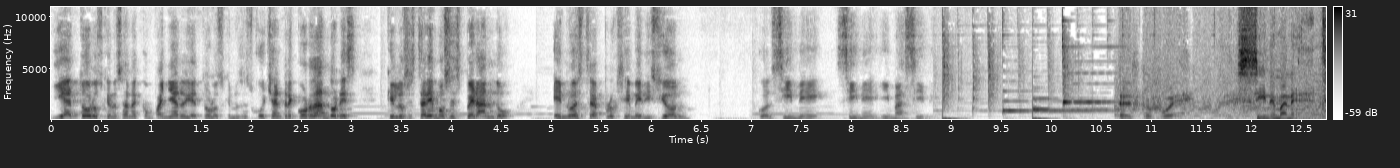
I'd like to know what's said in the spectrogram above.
y a todos los que nos han acompañado y a todos los que nos escuchan, recordándoles que los estaremos esperando en nuestra próxima edición con cine, cine y más cine. Esto fue Cinemanet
